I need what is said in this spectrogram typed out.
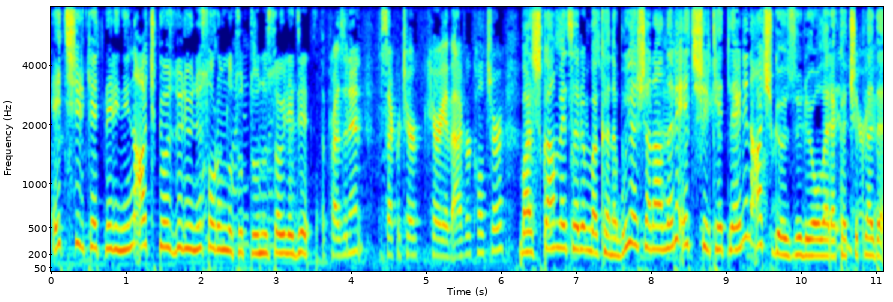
et şirketlerinin açgözlülüğünü sorumlu tuttuğunu söyledi. Başkan ve Tarım Bakanı bu yaşananları et şirketlerinin açgözlülüğü olarak açıkladı.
